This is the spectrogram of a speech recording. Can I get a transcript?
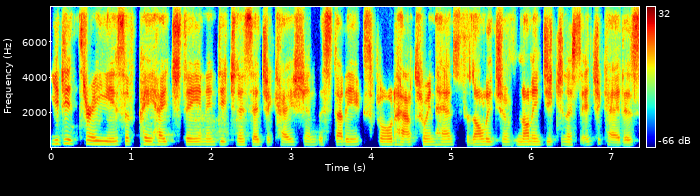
You did three years of PhD in Indigenous education. The study explored how to enhance the knowledge of non Indigenous educators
